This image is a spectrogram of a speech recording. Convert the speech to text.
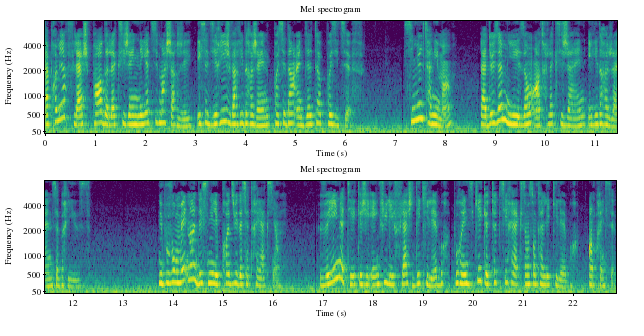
La première flèche part de l'oxygène négativement chargé et se dirige vers l'hydrogène possédant un delta positif. Simultanément, la deuxième liaison entre l'oxygène et l'hydrogène se brise. Nous pouvons maintenant dessiner les produits de cette réaction. Veuillez noter que j'ai inclus les flèches d'équilibre pour indiquer que toutes ces réactions sont à l'équilibre, en principe.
